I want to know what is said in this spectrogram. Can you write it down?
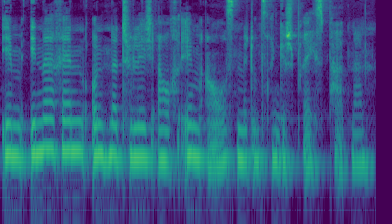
im Inneren und natürlich auch im Außen mit unseren Gesprächspartnern.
